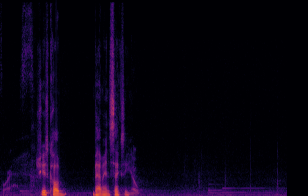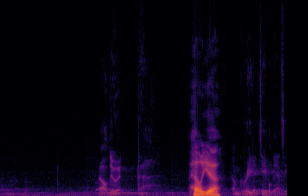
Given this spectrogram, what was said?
for us. She is called Batman Sexy. nope. I'll do it. Hell yeah. I'm great at table dancing.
